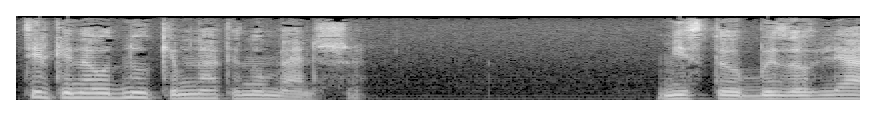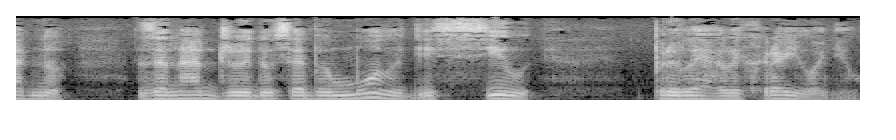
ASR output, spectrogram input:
тільки на одну кімнатину менше. Місто безоглядно занаджує до себе молодість сіл прилеглих районів.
